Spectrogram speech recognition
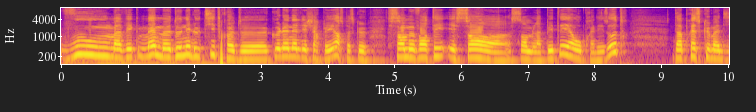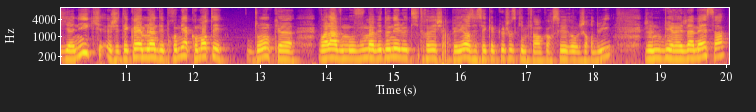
Vous m'avez même donné le titre de colonel des chers players parce que sans me vanter et sans, sans me la péter hein, auprès des autres, d'après ce que m'a dit Yannick, j'étais quand même l'un des premiers à commenter. Donc euh, voilà, vous, m'avez donné le titre des chers players et c'est quelque chose qui me fait encore sourire aujourd'hui. Je n'oublierai jamais ça.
